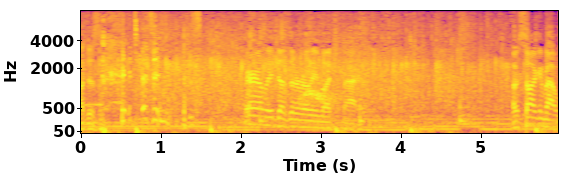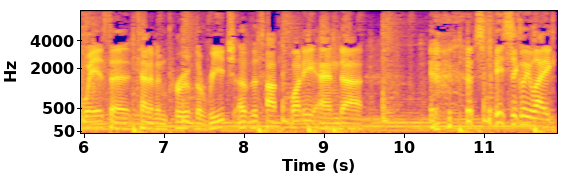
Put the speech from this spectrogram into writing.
I'll just. it doesn't. apparently, doesn't really much matter. I was talking about ways to kind of improve the reach of the top twenty, and uh, it was basically like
